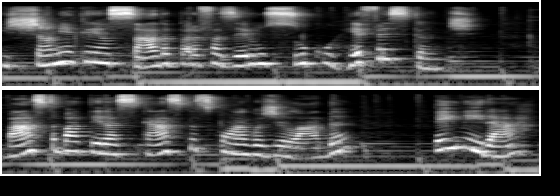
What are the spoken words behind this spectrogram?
e chame a criançada para fazer um suco refrescante. Basta bater as cascas com água gelada, peneirar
